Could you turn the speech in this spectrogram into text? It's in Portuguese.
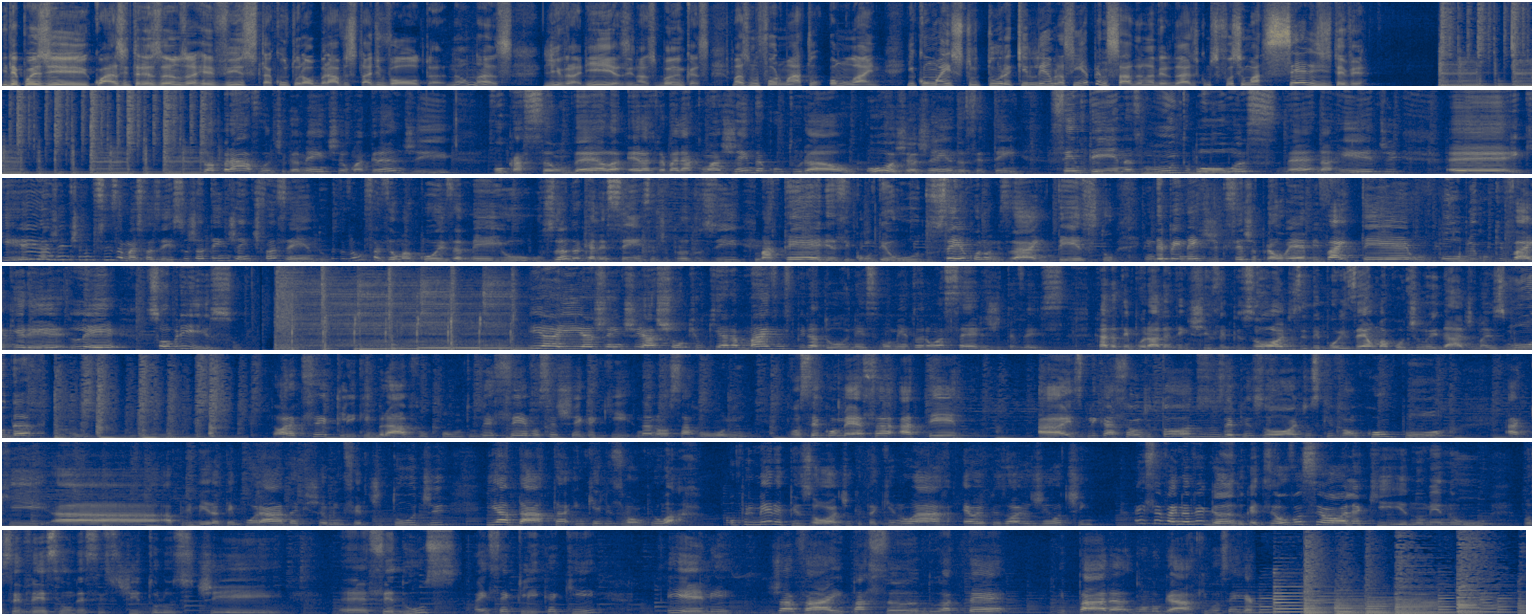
E depois de quase três anos, a revista Cultural Bravo está de volta. Não nas livrarias e nas bancas, mas no formato online. E com uma estrutura que lembra assim, é pensada, na verdade, como se fosse uma série de TV. A Bravo, antigamente, uma grande vocação dela era trabalhar com agenda cultural. Hoje, agenda, você tem centenas muito boas né, na rede é, e que a gente não precisa mais fazer isso, já tem gente fazendo. Vamos fazer uma coisa meio usando aquela essência de produzir matérias e conteúdo sem economizar em texto, independente de que seja para a web, vai ter um público que vai querer ler sobre isso. E aí a gente achou que o que era mais inspirador nesse momento eram as séries de TVs. Cada temporada tem X episódios e depois é uma continuidade, mas muda. Na hora que você clica em bravo.vc, você chega aqui na nossa home, você começa a ter a explicação de todos os episódios que vão compor aqui a, a primeira temporada, que chama Incertitude, e a data em que eles vão para o ar. O primeiro episódio que está aqui no ar é o episódio de Inhotim. Aí você vai navegando, quer dizer, ou você olha aqui no menu, você vê se um desses títulos te é, seduz, aí você clica aqui e ele já vai passando até e para no lugar que você quer.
